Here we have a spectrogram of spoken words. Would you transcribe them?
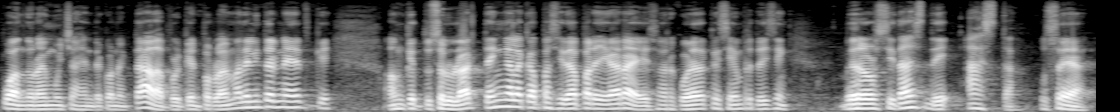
cuando no hay mucha gente conectada. Porque el problema del internet es que, aunque tu celular tenga la capacidad para llegar a eso, recuerda que siempre te dicen velocidades de hasta. O sea,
